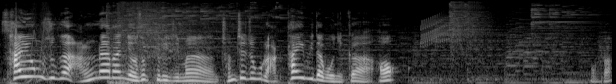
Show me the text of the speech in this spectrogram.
사용수가 악랄한 녀석들이지만 전체적으로 악타입이다 보니까 어? 뭐라?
